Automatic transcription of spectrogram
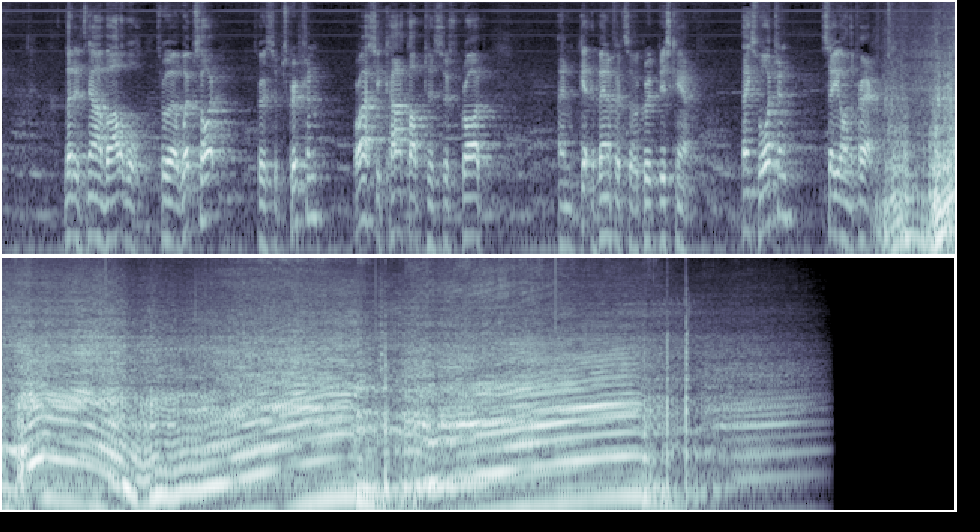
Leaded is now available through our website, through subscription, or ask your car club to subscribe and get the benefits of a group discount. Thanks for watching. See you on the track.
